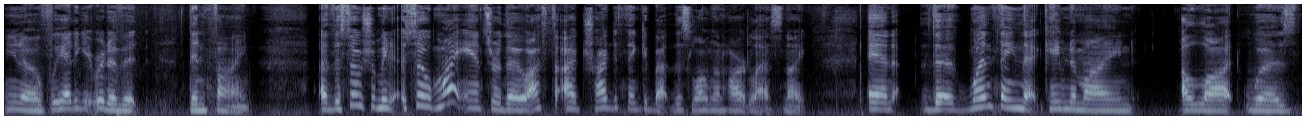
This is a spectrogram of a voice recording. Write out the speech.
you know, if we had to get rid of it, then fine. Uh, the social media. So my answer, though, I th- I tried to think about this long and hard last night, and the one thing that came to mind a lot was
